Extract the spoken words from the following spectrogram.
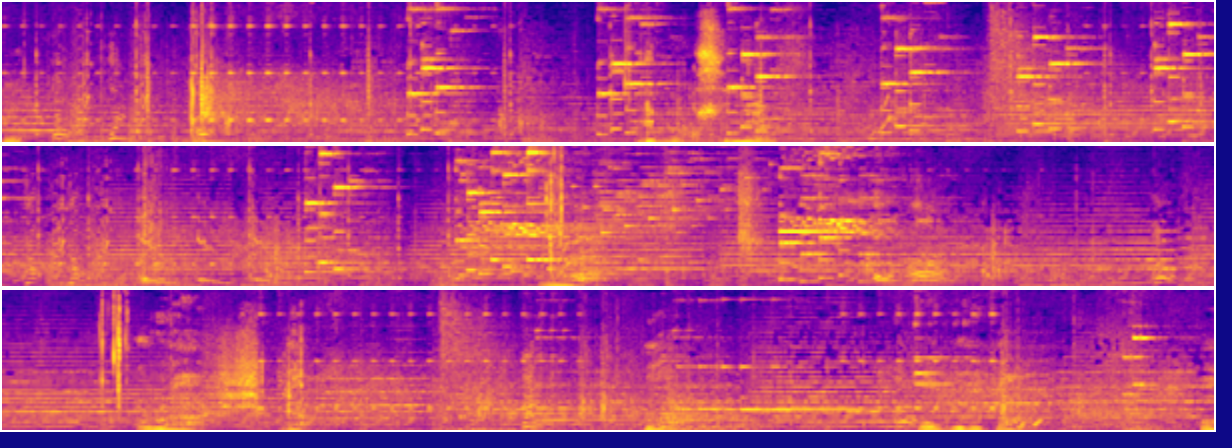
어? 이게 목숨이야? 우와. 우와, 씨, 야. 어, 너구리다. 어,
